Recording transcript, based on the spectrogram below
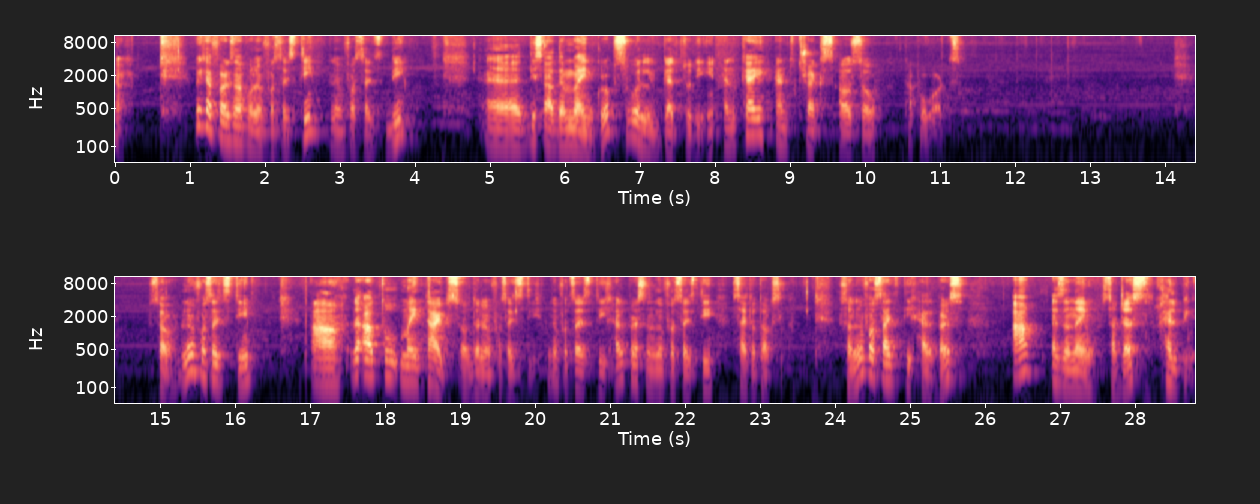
Okay. We have, for example, lymphocytes T, lymphocytes B. Uh, these are the main groups. We'll get to the NK and TREGs also couple words. So, lymphocytes T uh, there are two main types of the lymphocytes T. Lymphocytes T helpers and lymphocytes T cytotoxic. So lymphocytes T helpers are, as the name suggests, helping.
